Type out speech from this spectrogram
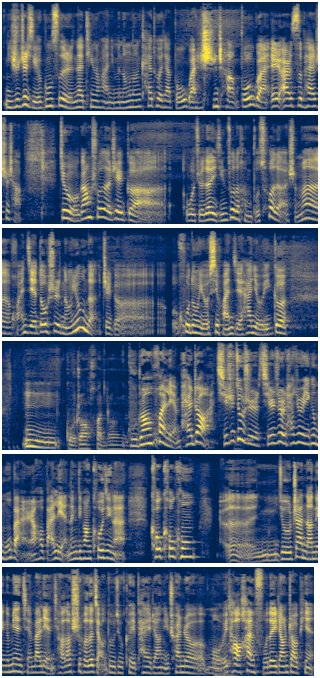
你是这几个公司的人在听的话，你们能不能开拓一下博物馆市场？博物馆 AR 自拍市场，就是我刚说的这个。我觉得已经做的很不错的，什么环节都是能用的。这个互动游戏环节，它有一个，嗯，古装换装，古装换脸拍照啊，其实就是，其实就是它就是一个模板，然后把脸那个地方抠进来，抠抠空，呃，你就站到那个面前，把脸调到适合的角度，就可以拍一张你穿着某一套汉服的一张照片。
